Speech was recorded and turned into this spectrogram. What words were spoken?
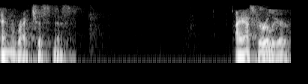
and righteousness. I asked earlier,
